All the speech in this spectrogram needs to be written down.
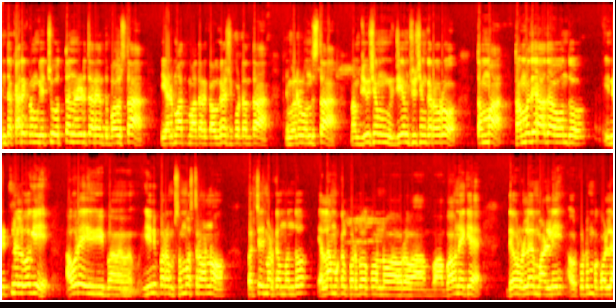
ಇಂಥ ಕಾರ್ಯಕ್ರಮಕ್ಕೆ ಹೆಚ್ಚು ಒತ್ತನ್ನು ನೀಡುತ್ತಾರೆ ಅಂತ ಭಾವಿಸ್ತಾ ಎರಡು ಮಾತು ಮಾತಾಡೋಕ್ಕೆ ಅವಕಾಶ ಕೊಟ್ಟಂತ ನಿಮ್ಮೆಲ್ಲರೂ ಹೊಂದಿಸ್ತಾ ನಮ್ಮ ಜೀವಶಂ ಜಿ ಎಂ ಶಿವಶಂಕರ್ ಅವರು ತಮ್ಮ ತಮ್ಮದೇ ಆದ ಒಂದು ಈ ನಿಟ್ಟಿನಲ್ಲಿ ಹೋಗಿ ಅವರೇ ಈ ಯೂನಿಫಾರ್ಮ್ ಸಮವಸ್ತ್ರವನ್ನು ಪರ್ಚೇಸ್ ಮಾಡ್ಕೊಂಬಂದು ಎಲ್ಲ ಮಕ್ಕಳು ಕೊಡಬೇಕು ಅನ್ನೋ ಅವರ ಭಾವನೆಗೆ ದೇವ್ರು ಒಳ್ಳೇದು ಮಾಡಲಿ, ಅವ್ರ ಕುಟುಂಬಕ್ಕೆ ಒಳ್ಳೆ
